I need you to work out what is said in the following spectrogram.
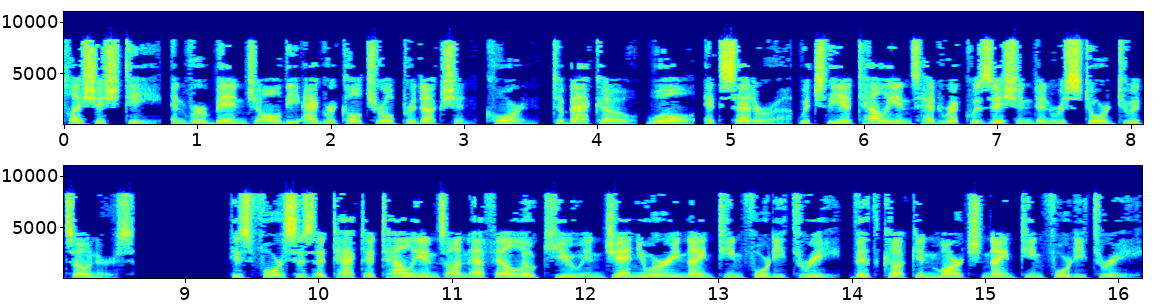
Pleshishti, and Verbinj all the agricultural production corn, tobacco, wool, etc. which the Italians had requisitioned and restored to its owners. His forces attacked Italians on Floq in January 1943, Vithkuk in March 1943.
